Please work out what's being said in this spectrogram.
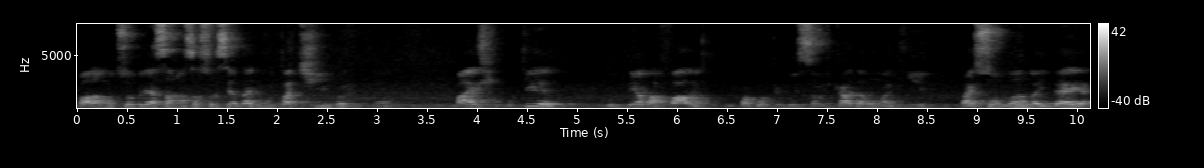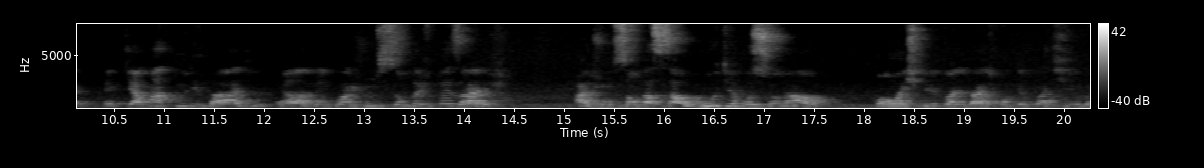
fala muito sobre essa nossa sociedade muito ativa. Né? Mas o que o tema fala, com a contribuição de cada um aqui, vai somando a ideia, é que a maturidade ela vem com a junção das duas áreas. A junção da saúde emocional com a espiritualidade contemplativa.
